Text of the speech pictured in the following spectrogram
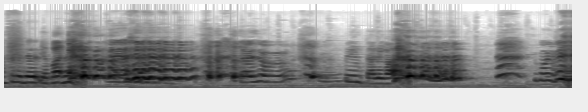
あそれでやばい。ね。ね 大丈夫？メンタルが。すごいねズ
